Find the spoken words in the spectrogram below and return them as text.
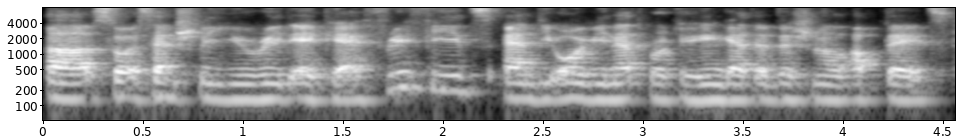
Uh, so essentially, you read API 3 feeds, and the OEV network, you can get additional updates.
